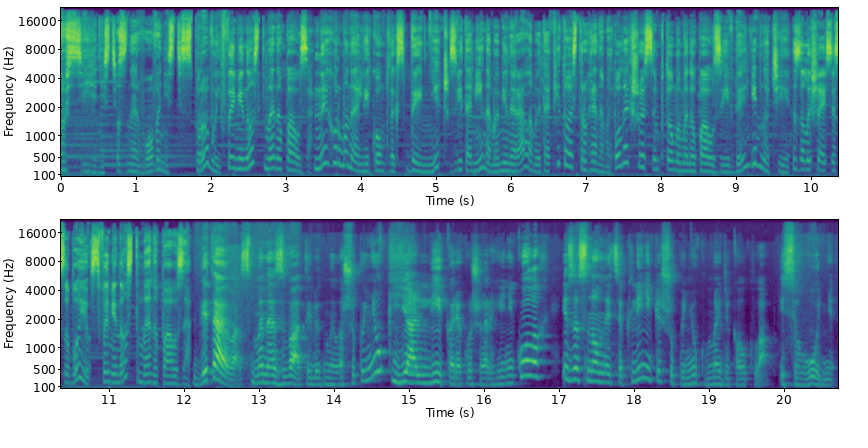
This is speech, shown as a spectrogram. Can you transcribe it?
розсіяність, знервованість. Спробуй Феміност Менопауза. Негормональний комплекс день-ніч з вітамінами, мінералами та фітоестрогенами. Полегшує симптоми менопаузи і вдень, і вночі. Залишайся собою з Феміност Менопауза. Вітаю вас! Мене звати Людмила Шипенюк. я лікар-акушер-гінеколог і засновниця клініки Шупенюк Medical Club. І сьогодні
